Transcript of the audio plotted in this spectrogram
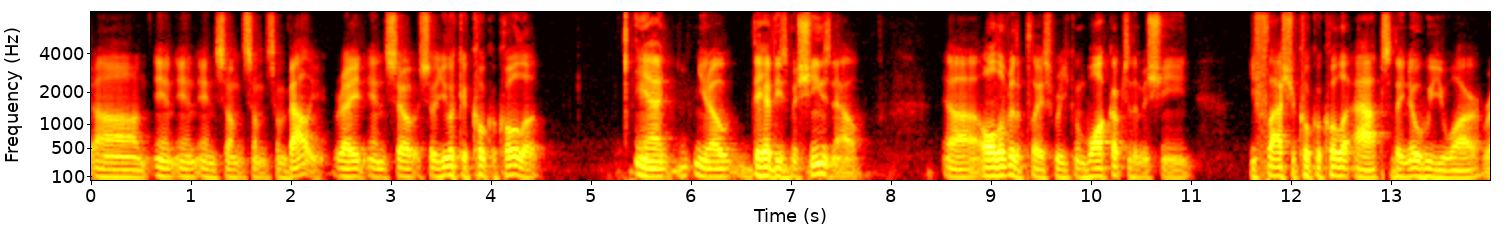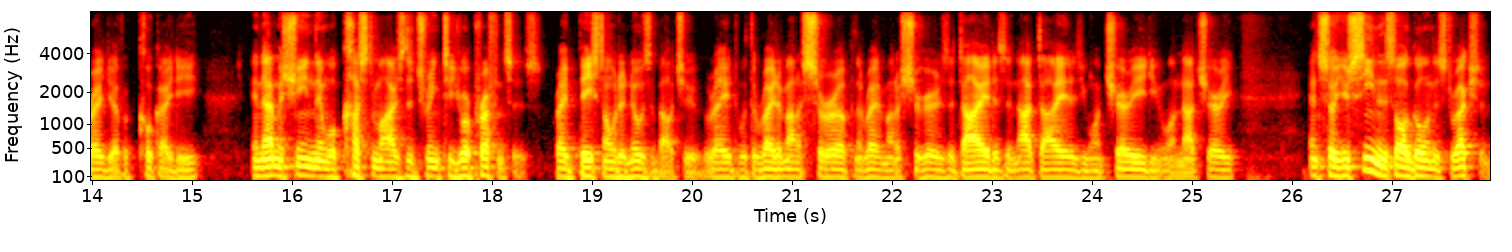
um, and, and, and some some some value, right? And so so you look at Coca Cola, and you know they have these machines now uh, all over the place where you can walk up to the machine, you flash your Coca Cola app so they know who you are, right? You have a Coke ID, and that machine then will customize the drink to your preferences, right, based on what it knows about you, right, with the right amount of syrup and the right amount of sugar. Is it diet? Is it not diet? Do you want cherry? Do you want not cherry? And so you're seeing this all go in this direction.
